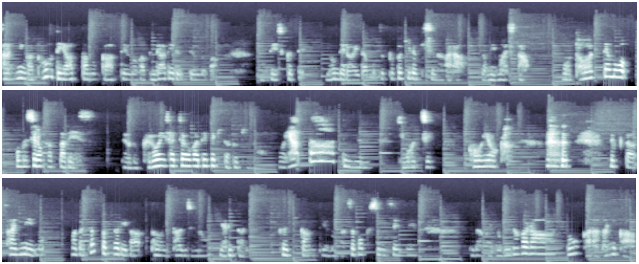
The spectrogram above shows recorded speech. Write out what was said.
3人がどう出会ったのかっていうのが見られるっていうのが嬉しくて、読んでる間もずっとドキドキしながら読みました。もうとっても面白かったです。であの、黒い社長が出てきた時の、もうやったーっていう気持ち、高揚感。ジュピター3人の、まだちょっと距離が遠い感じのやりとり、空気感っていうのがすごく新鮮で、でなんか読みながら脳から何か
